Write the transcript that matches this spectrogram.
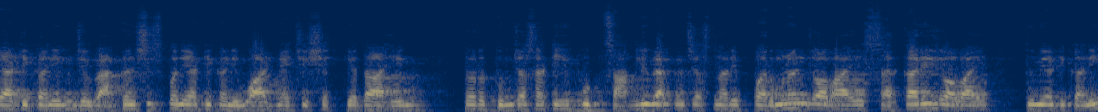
या ठिकाणी म्हणजे वॅकन्सीज पण या ठिकाणी वाढण्याची शक्यता आहे. तर तुमच्यासाठी ही खूप चांगली वॅकन्सी असणारी परमनंट जॉब आहे सरकारी जॉब आहे. तुम्ही या ठिकाणी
